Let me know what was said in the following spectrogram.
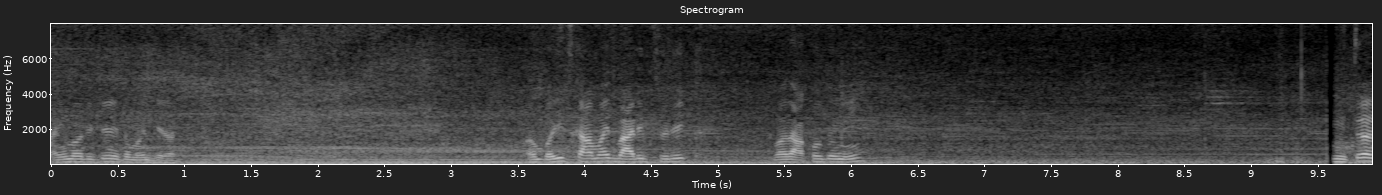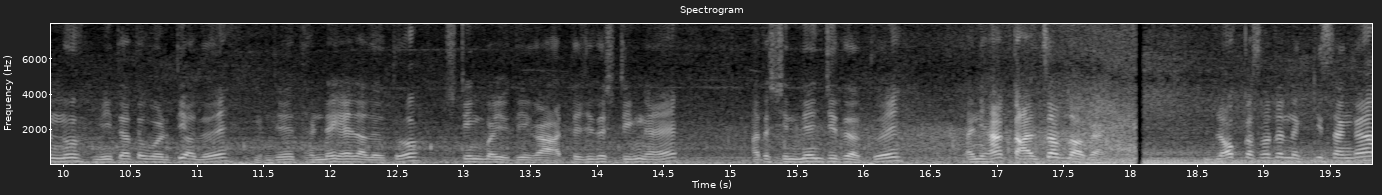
आणि मग रिटर्न येतो मंदिरात. बरीच कामं आहेत बारीक सुरीक मग दाखवतो मी. मित्रांनो मी तर आता वरती आलो आहे म्हणजे थंड घ्यायला आलो होतो स्टिंग पाहिजे होती. का आत्ताची तर स्टिंग नाही. आहे आता शिंद्यांची इथं जातो आहे आणि हा कालचा ब्लॉग आहे. ब्लॉग कसा होता नक्की सांगा.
